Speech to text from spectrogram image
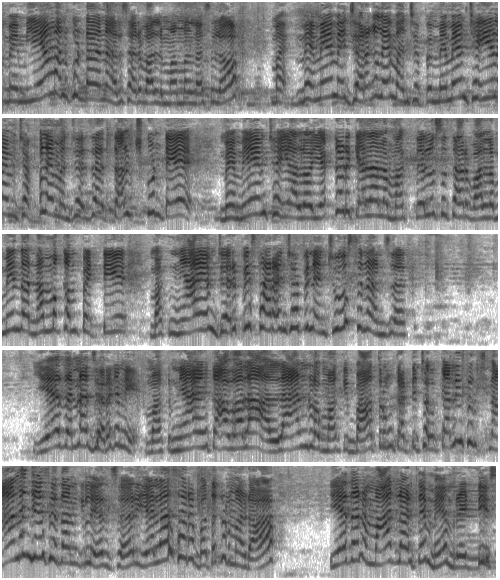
మేము ఏమనుకుంటున్నారు సార్ వాళ్ళు మమ్మల్ని అసలు? మ- మేమేమి జరగలేమని చెప్పి మేమేం చేయలేము చెప్పలేమని చెప్పి సార్ తలుచుకుంటే మేమేం చేయాలో ఎక్కడికి వెళ్ళాలో మాకు తెలుసు సార్. వాళ్ళ మీద నమ్మకం పెట్టి మాకు న్యాయం జరిపిస్తారని చెప్పి నేను చూస్తున్నాను సార్. ఏదన్నా జరగని మాకు న్యాయం కావాలా? ఆ ల్యాండ్లో మాకు బాత్రూమ్ కట్టించాలి. కనీసం స్నానం చేసేదానికి లేదు సార్ ఎలా సార్ బతకడమాడా ఏదైనా మాట్లాడితే మేము రెడ్డిస్.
